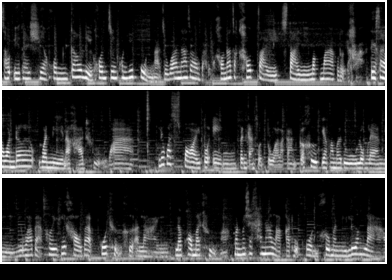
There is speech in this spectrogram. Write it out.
Southeast Asia คนเกาหลีคนจีนคนญี่ปุ่นนะจะว่าน่าจะแบบเขาน่าจะเข้าใจสไตล์นี้มาก ๆ เลยค่ะ Design Wonder วันนี้นะคะ ถือว่า เรียกว่าสปอยตัวเองเป็นการส่วนตัวละกัน ก็คืออยากจะมาดูโรงแรมนี้ว่าแบบเฮ้ยที่เขาแบบพูดถึงคืออะไร แล้วพอมาถึงอะมันไม่ใช่แค่น่ารักอะทุกคน คือมันมีเรื่องราว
